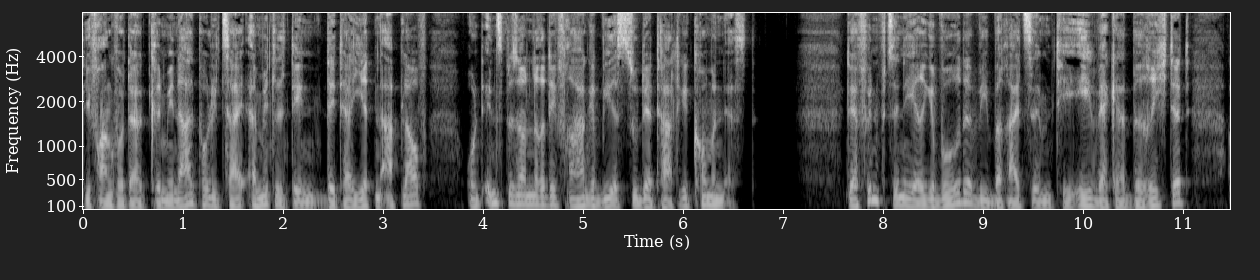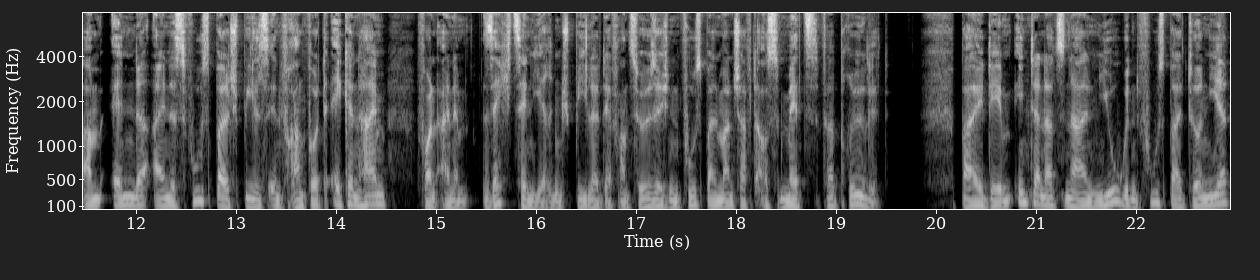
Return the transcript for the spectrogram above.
Die Frankfurter Kriminalpolizei ermittelt den detaillierten Ablauf und insbesondere die Frage, wie es zu der Tat gekommen ist. Der 15-Jährige wurde, wie bereits im TE-Wecker berichtet, am Ende eines Fußballspiels in Frankfurt-Eckenheim von einem 16-jährigen Spieler der französischen Fußballmannschaft aus Metz verprügelt. Bei dem internationalen Jugendfußballturnier,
